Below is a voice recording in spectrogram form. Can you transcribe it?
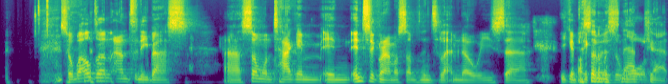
so well done, Anthony Bass. Uh, someone tag him in Instagram or something to let him know he's uh, he can I'll pick up his award. Snapchat.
